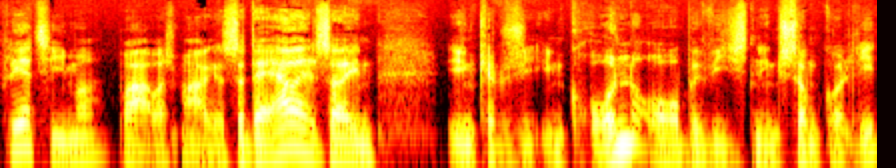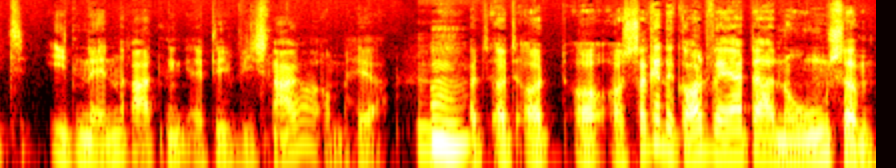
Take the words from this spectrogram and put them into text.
flere timer på arbejdsmarkedet. Så der er jo altså en, en kan du sige, en grundoverbevisning, som går lidt i den anden retning af det, vi snakker om her. Mm. Og, og, og, og, og så kan det godt være, at der er nogen, som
